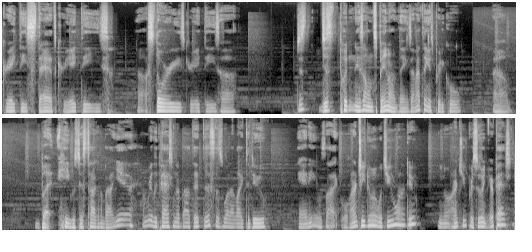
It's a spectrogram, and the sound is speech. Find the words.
create these stats, create these uh, stories, create these uh, just just putting his own spin on things, and I think it's pretty cool. Um, but he was just talking about, yeah, I'm really passionate about this. This is what I like to do, and he was like, well, aren't you doing what you want to do? You know, aren't you pursuing your passion?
